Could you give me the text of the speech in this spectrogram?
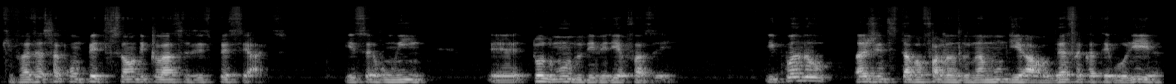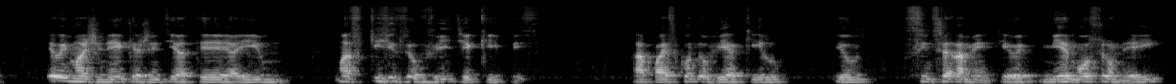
que faz essa competição de classes especiais. Isso é ruim, é, todo mundo deveria fazer. E quando a gente estava falando na Mundial dessa categoria, eu imaginei que a gente ia ter aí um, umas 15 ou 20 equipes. Rapaz, quando eu vi aquilo, eu, sinceramente, eu me emocionei.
